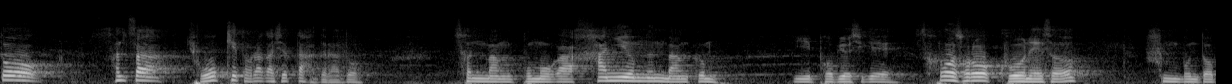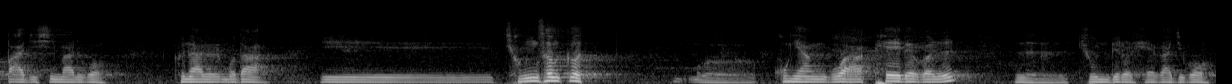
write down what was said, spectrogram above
또 설사 좋게 돌아가셨다 하더라도 선망 부모가 한이 없는 만큼 이 법요식에 서로서로 구원해서 한 분도 빠지시 말고 그날보다 이 정성껏 뭐 공양구와 폐벽을 어, 준비를 해가지고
